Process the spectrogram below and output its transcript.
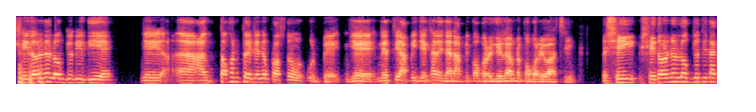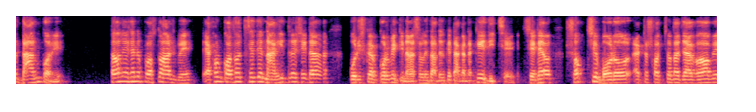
সেই ধরনের লোক যদি দিয়ে, যে তখন তো এটা নিয়ে প্রশ্ন উঠবে যে, নেত্রী আপনি যেখানে যান, আপনি কবরে গেলে আমরা কবরেও আছি। তো সেই সেই ধরনের লোক যদি তাকে দান করে তাহলে এখানে প্রশ্ন আসবে এখন কথা হচ্ছে যে নাহিদরা সেটা পরিষ্কার করবে কিনা আসলে তাদেরকে টাকাটা কে দিচ্ছে? সেটা সবচেয়ে বড় একটা স্বচ্ছতা জায়গা হবে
